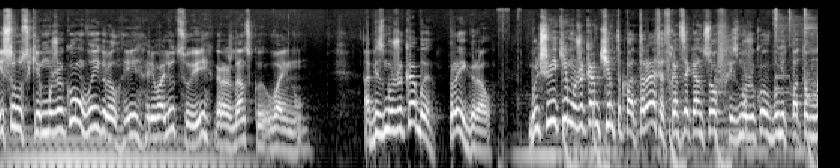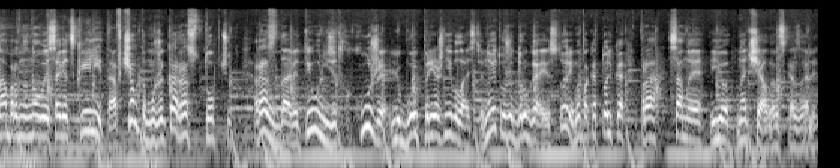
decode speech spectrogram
И с русским мужиком выиграл и революцию, и гражданскую войну. А без мужика бы проиграл. Большевики мужикам чем-то потрафят, в конце концов из мужиков будет потом набрана новая советская элита, а в чем-то мужика растопчут, раздавят и унизят хуже любой прежней власти. Но это уже другая история, мы пока только про самое ее начало рассказали.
